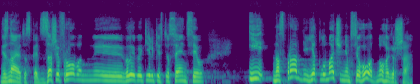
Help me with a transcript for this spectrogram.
не знаю, так сказати, зашифроване великою кількістю сенсів. І насправді є тлумаченням всього одного вірша,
